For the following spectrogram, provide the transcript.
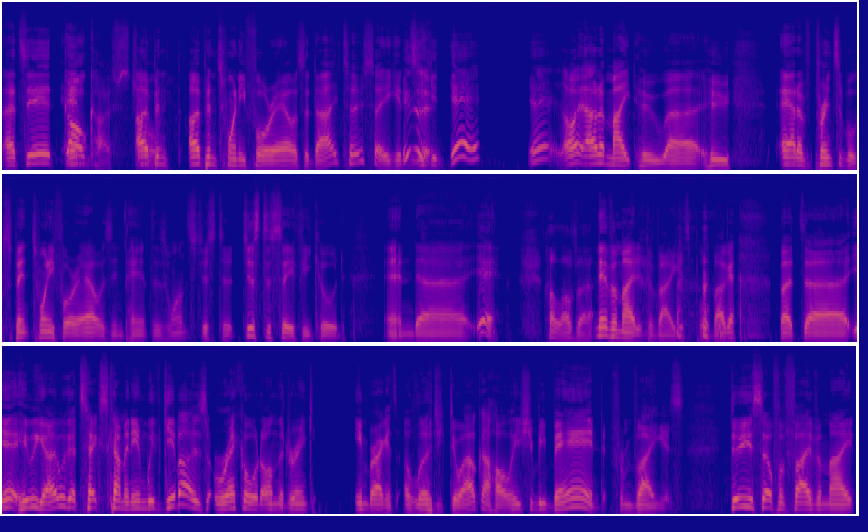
That's it. And Gold Coast. surely. Open open twenty four hours a day too, so you could. Is you it? could- yeah, yeah. I had a mate who uh, who, out of principle, spent twenty four hours in Panthers once just to just to see if he could, and uh, yeah, I love that. never made it to Vegas, poor bugger. But uh, yeah, here we go. We've got text coming in with Gibbo's record on the drink. In brackets, allergic to alcohol. He should be banned from Vegas. Do yourself a favour, mate.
